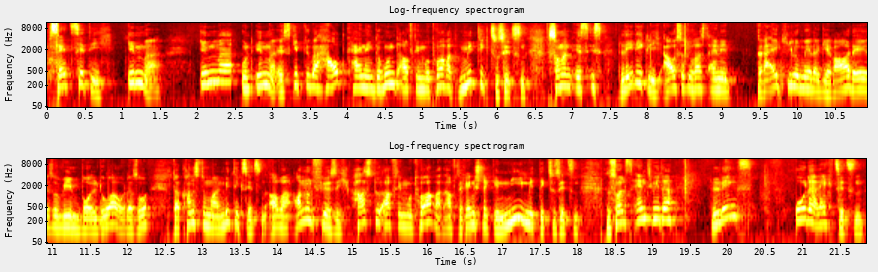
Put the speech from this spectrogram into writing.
Setze dich immer, immer und immer. Es gibt überhaupt keinen Grund, auf dem Motorrad mittig zu sitzen, sondern es ist lediglich, außer du hast eine 3 Kilometer gerade, so wie im Boldor oder so, da kannst du mal mittig sitzen. Aber an und für sich hast du auf dem Motorrad, auf der Rennstrecke nie mittig zu sitzen. Du sollst entweder links oder rechts sitzen.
